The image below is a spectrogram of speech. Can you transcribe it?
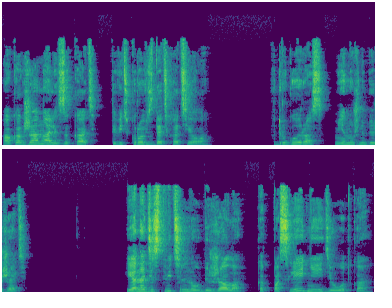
«А как же анализы, Кать? Ты ведь кровь сдать хотела». «В другой раз. Мне нужно бежать». И она действительно убежала, как последняя идиотка,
